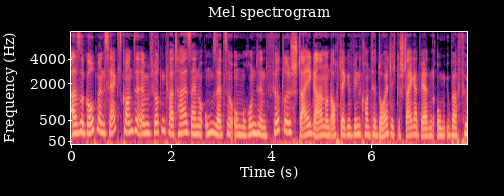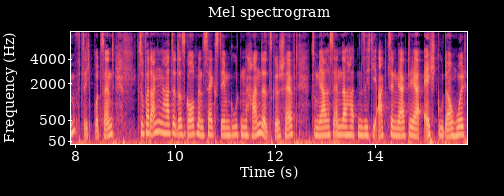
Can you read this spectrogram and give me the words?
Also Goldman Sachs konnte im vierten Quartal seine Umsätze um rund ein Viertel steigern und auch der Gewinn konnte deutlich gesteigert werden um über 50 Prozent. Zu verdanken hatte das Goldman Sachs dem guten Handelsgeschäft. Zum Jahresende hatten sich die Aktienmärkte ja echt gut erholt.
